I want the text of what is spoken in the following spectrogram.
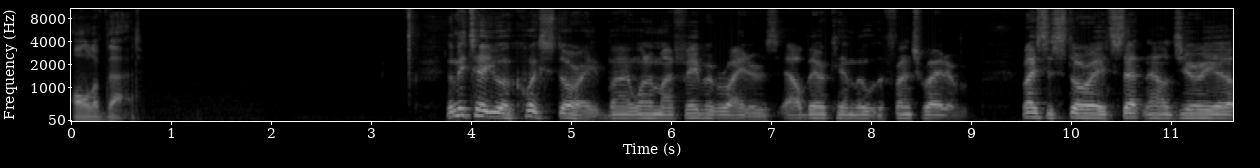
all of that? Let me tell you a quick story by one of my favorite writers, Albert Camus, the French writer. Writes a story, it's set in Algeria,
